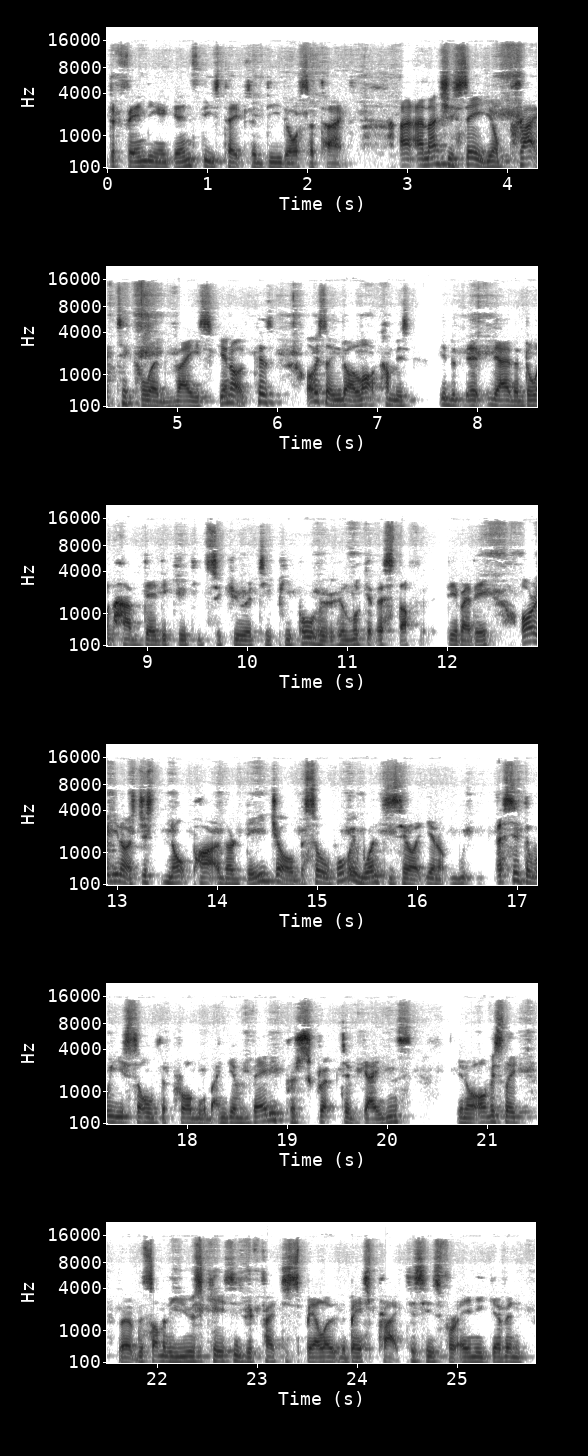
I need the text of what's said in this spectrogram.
defending against these types of DDoS attacks. And, and as you say, you know, practical advice. You know, because obviously you know a lot of companies they either don't have dedicated security people who, who look at this stuff day by day, or you know it's just not part of their day job. So what we want to say, like you know, we, this is the way you solve the problem, and give very prescriptive guidance. You know, obviously with some of the use cases, we've tried to spell out the best practices for any given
